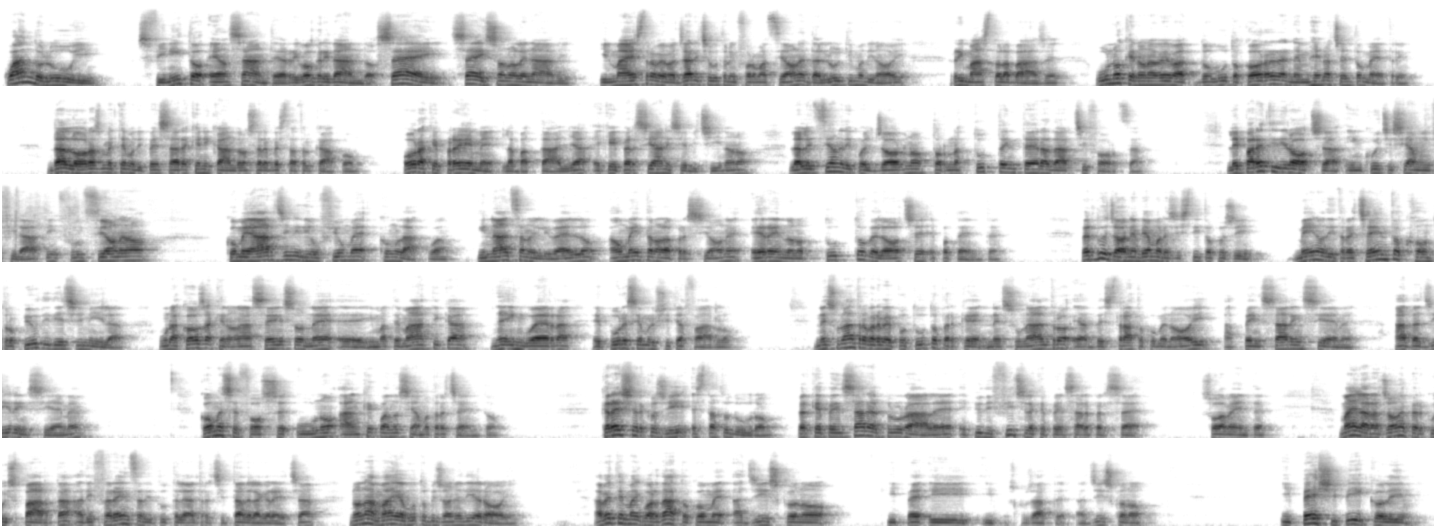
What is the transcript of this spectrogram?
Quando lui, sfinito e ansante, arrivò gridando Sei, sei sono le navi, il maestro aveva già ricevuto l'informazione dall'ultimo di noi rimasto alla base, uno che non aveva dovuto correre nemmeno cento metri. Da allora smettemmo di pensare che Nicandro sarebbe stato il capo. Ora che preme la battaglia e che i persiani si avvicinano, la lezione di quel giorno torna tutta intera a darci forza. Le pareti di roccia in cui ci siamo infilati funzionano come argini di un fiume con l'acqua, innalzano il livello, aumentano la pressione e rendono tutto veloce e potente. Per due giorni abbiamo resistito così, meno di 300 contro più di 10.000, una cosa che non ha senso né eh, in matematica né in guerra, eppure siamo riusciti a farlo. Nessun altro avrebbe potuto perché nessun altro è addestrato come noi a pensare insieme, ad agire insieme, come se fosse uno anche quando siamo 300. Crescere così è stato duro, perché pensare al plurale è più difficile che pensare per sé solamente. Ma è la ragione per cui Sparta, a differenza di tutte le altre città della Grecia, non ha mai avuto bisogno di eroi. Avete mai guardato come agiscono i, pe- i, i, scusate, agiscono i pesci piccoli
